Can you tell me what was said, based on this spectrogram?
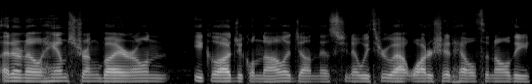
I don't know, hamstrung by our own ecological knowledge on this. You know, we threw out watershed health and all the,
